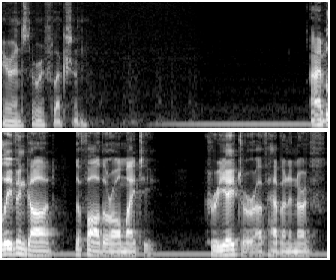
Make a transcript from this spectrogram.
Here ends the reflection. I believe in God, the Father Almighty, creator of heaven and earth.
